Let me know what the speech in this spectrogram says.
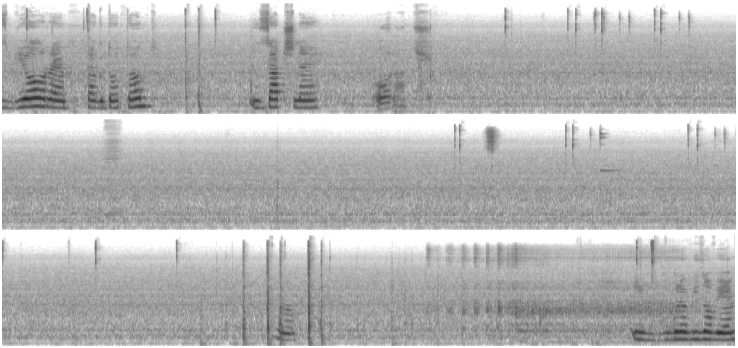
Zbiorę tak dotąd i zacznę orać. No. I w ogóle widzowie,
